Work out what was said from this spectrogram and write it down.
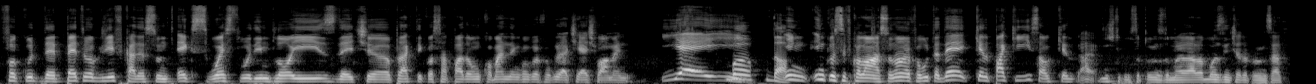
făcut de Petroglyph, care sunt ex-Westwood employees, deci uh, practic o să apară un Command and Conquer făcut de aceiași oameni. Yay! Bă, da. In- inclusiv coloana sonoră făcută de Kelpaki sau Kel... ah, nu știu cum să pronunț numele ăla, mă zic ce pronunțat.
